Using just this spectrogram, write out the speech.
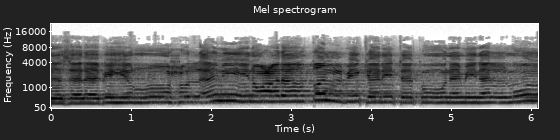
نزل به الروح الأمين على قلبك لتكون من المنذرين.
